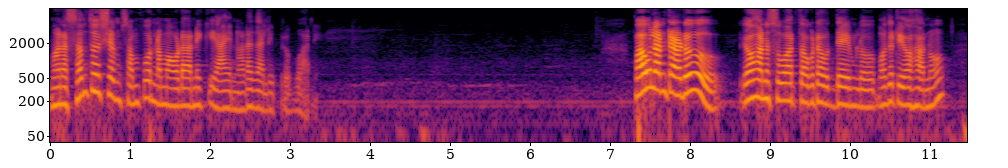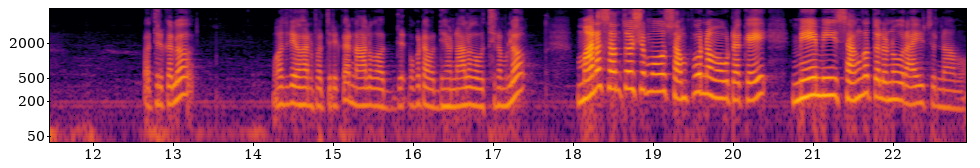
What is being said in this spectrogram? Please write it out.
మన సంతోషం సంపూర్ణం అవడానికి ఆయన అడగాలి ప్రభు అని. పౌలు అంటాడు యోహాను సువార్త ఒకటో అధ్యాయంలో మొదటి యోహాను పత్రికలో మొదటి యోహాను పత్రిక నాలుగో అధ్యాయం ఒకటో అధ్యాయం నాలుగో వచ్చినంలో మన సంతోషము సంపూర్ణమవుటకై మేమీ సంగతులను రాయుచున్నాము.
